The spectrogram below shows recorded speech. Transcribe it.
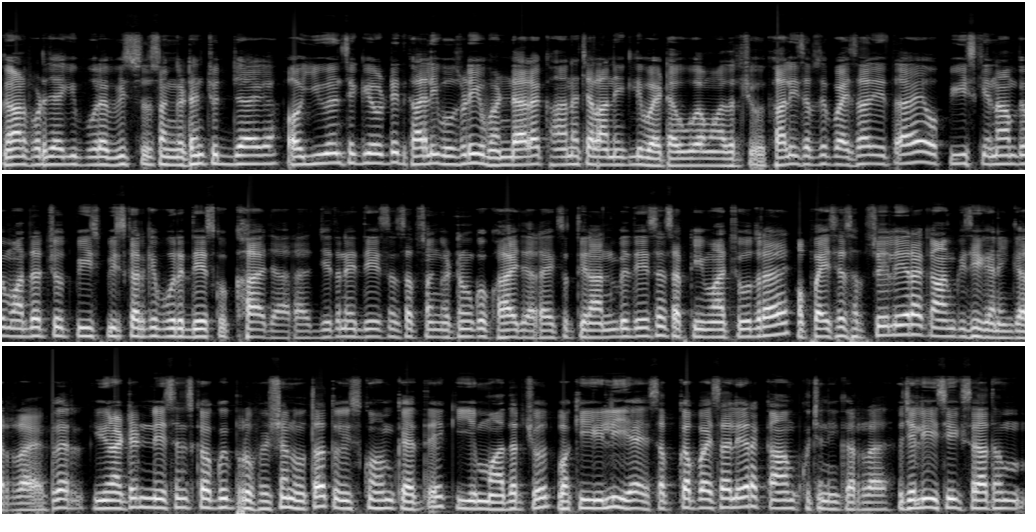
गांड पड़ जाएगी, पूरा विश्व संगठन चुट जाएगा। और यूएन सिक्योरिटी खाली भोसड़ी का भंडारा खाना चलाने के लिए बैठा हुआ है मादर चौथ। खाली सबसे पैसा देता है और पीस के नाम पे मादर चौथ पीस पीस करके पूरे देश को खाया जा रहा है। जितने देश है, सब संगठनों को खाया जा रहा है। एक सौ तिरानवे देश है, सबकी माँ चोद रहा है और पैसे सबसे ले रहा है काम किसी का नहीं कर रहा है। अगर यूनाइटेड नेशंस का कोई प्रोफेशन होता तो इसको हम कहते हैं कि ये मादर चौथ वकील ही है। सबका पैसा ले रहा है काम कुछ नहीं कर रहा है। तो चलिए इसी के साथ हम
